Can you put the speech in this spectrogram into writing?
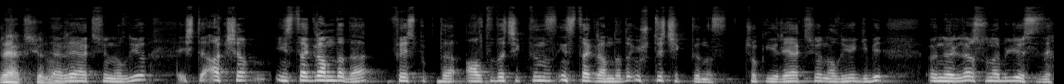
Reaksiyon e, oluyor. reaksiyon alıyor. İşte akşam Instagram'da da Facebook'ta 6'da çıktığınız Instagram'da da 3'te çıktığınız çok iyi reaksiyon alıyor gibi öneriler sunabiliyor size.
